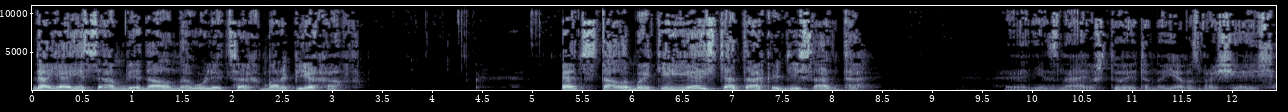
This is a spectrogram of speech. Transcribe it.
Да я и сам видал на улицах морпехов. Это, стало быть, и есть атака десанта. Не знаю, что это, но я возвращаюсь.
